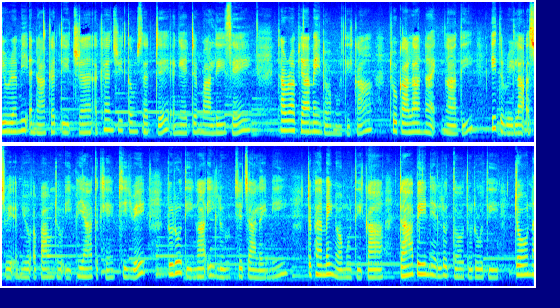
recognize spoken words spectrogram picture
ယေရမိအနာဂတိကျမ်းအခန်းကြီး31အငယ်1မှ40ထာဝရဘုရားမိန့်တော်မူသည်ကားထိုကာလ၌ငါသည်ဣသရေလအဆွေအမျိုးအပေါင်းတို့၏ဖျားသခင်ဖြစ်၍သူတို့သည်ငါ၏လူဖြစ်ကြလိမ့်မည် တဖန်မိန်တော်မူသည်ကားဓာဘေးနှင့်လွတ်တော်သူတို့သည်တော၌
